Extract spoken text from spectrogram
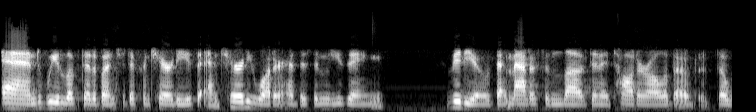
and we looked at a bunch of different charities, and Charity Water had this amazing video that Madison loved, and it taught her all about the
